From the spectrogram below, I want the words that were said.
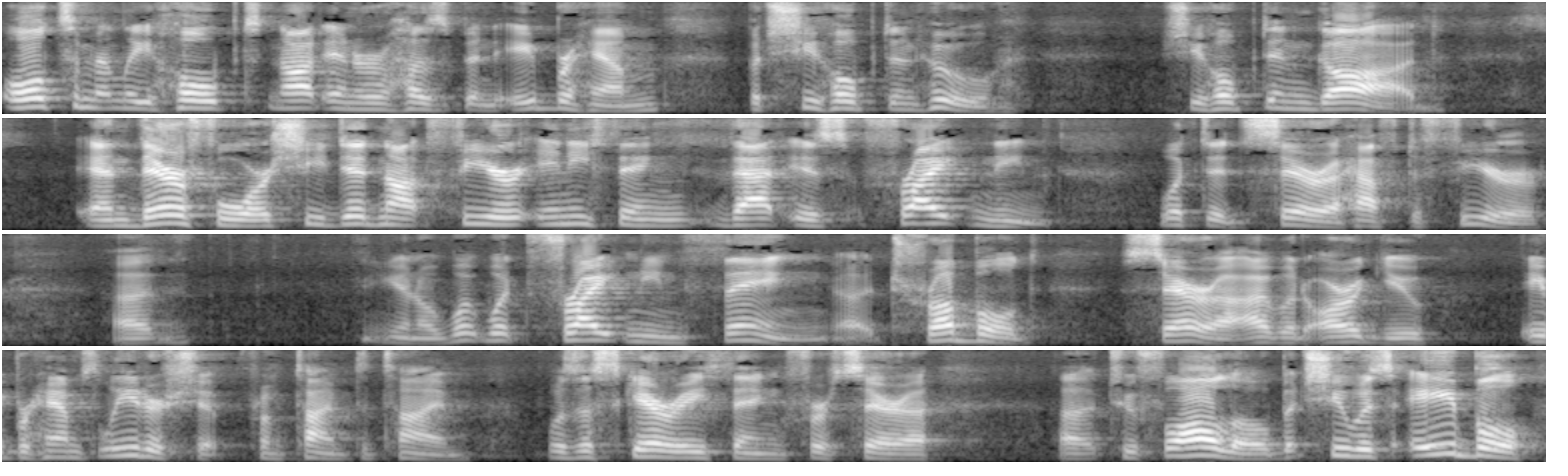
ultimately hoped not in her husband Abraham, but she hoped in who? She hoped in God. And therefore, she did not fear anything that is frightening. What did Sarah have to fear? Uh, you know, what, what frightening thing uh, troubled Sarah, I would argue, Abraham's leadership from time to time was a scary thing for Sarah uh, to follow. But she was able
